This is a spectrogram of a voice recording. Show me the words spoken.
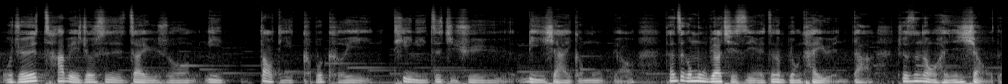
我觉得差别就是在于说你。到底可不可以替你自己去立下一个目标？但这个目标其实也真的不用太远大，就是那种很小的，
